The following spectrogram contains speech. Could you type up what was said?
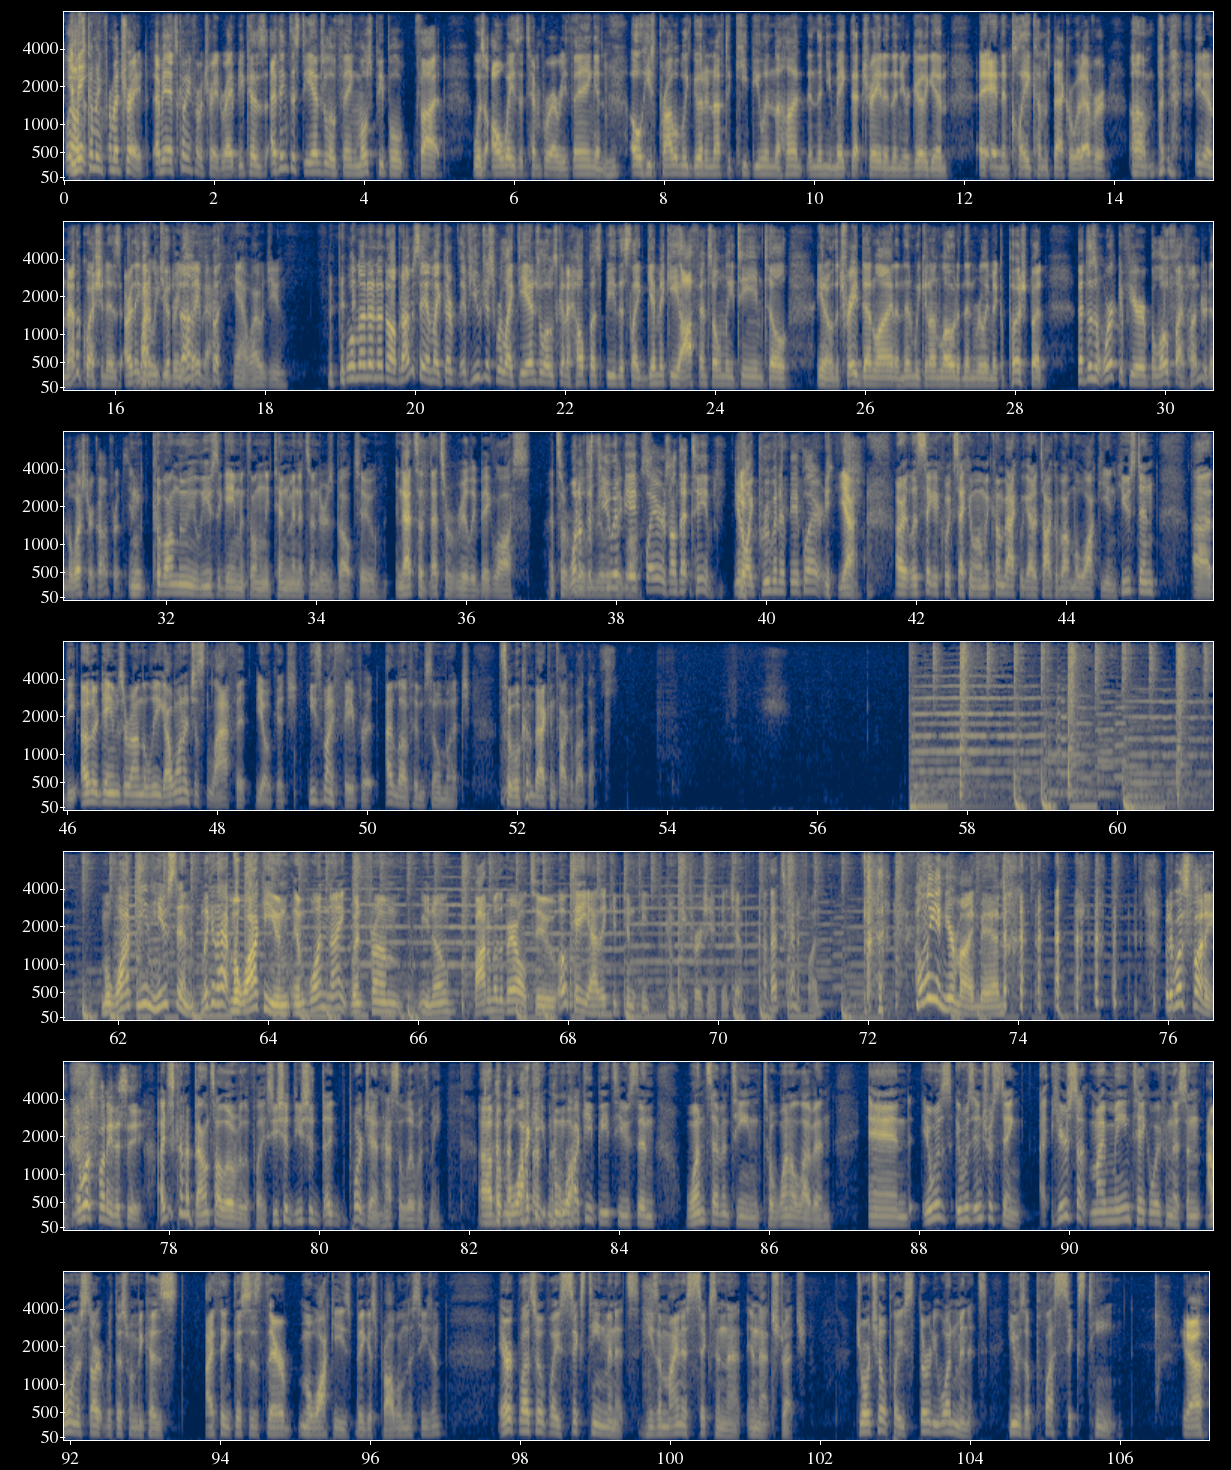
Well, And it's they- coming from a trade. I mean, it's coming from a trade, right? Because I think this D'Angelo thing, most people thought was always a temporary thing, and Mm-hmm. oh, he's probably good enough to keep you in the hunt, and then you make that trade, and then you're good again, and, and then Clay comes back or whatever. Um, but you know, now the question is, are they going to be you good bring enough? Clay back? yeah, why would you? well, no, no, no, no. But I'm saying like, if you just were like D'Angelo's going to help us be this like gimmicky offense only team till you know the trade deadline, and then we can unload and then really make a push, but. That doesn't work if you're below 500 in the Western Conference. And Kevon Looney leaves the game with only ten minutes under his belt too, and that's a that's a really big loss. That's a one really, of the few really NBA loss. players on that team. You know, Yeah. like proven NBA players. Yeah. All right, let's take a quick second. When we come back, we got to talk about Milwaukee and Houston. Uh, the other games around the league, I want to just laugh at Jokic. He's my favorite. I love him so much. So we'll come back and talk about that. Milwaukee and Houston. Look at that. Milwaukee in, in one night went from, you know, bottom of the barrel to, okay, yeah, they could compete, compete for a championship. Oh, that's kind of fun. Only in your mind, man. but it was funny. It was funny to see. I just kind of bounce all over the place. You should, you should. Uh, poor Jen has to live with me. Uh, but Milwaukee, Milwaukee beats Houston one seventeen to one eleven, and it was it was interesting. Here's some, my main takeaway from this, and I want to start with this one because I think this is their Milwaukee's biggest problem this season. Eric Bledsoe plays 16 minutes. He's a minus six in that in that stretch. George Hill plays 31 minutes. He was a plus 16. Yeah.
